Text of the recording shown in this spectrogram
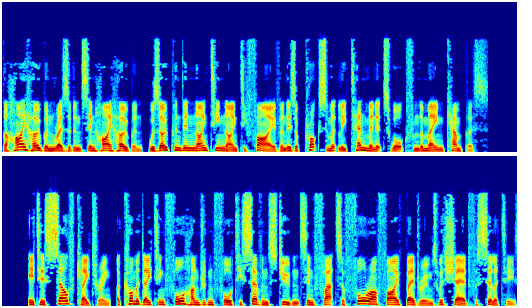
the High Holborn residence in High Holborn, was opened in 1995 and is approximately 10 minutes walk from the main campus. It is self-catering, accommodating 447 students in flats of 4 or 5 bedrooms with shared facilities.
